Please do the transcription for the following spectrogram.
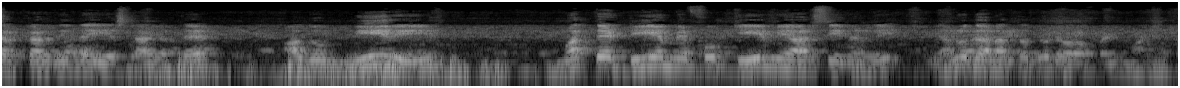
ಸರ್ಕಾರದಿಂದ ಎಷ್ಟಾಗತ್ತೆ ಅದು ಮೀರಿ ಮತ್ತೆ D M F, K M E R ಸಿನಲ್ಲಿ ಅನುದಾನ ತಂದು ಡೆವಲಪ್ಮೆಂಟ್ ಮಾಡುವಂಥ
